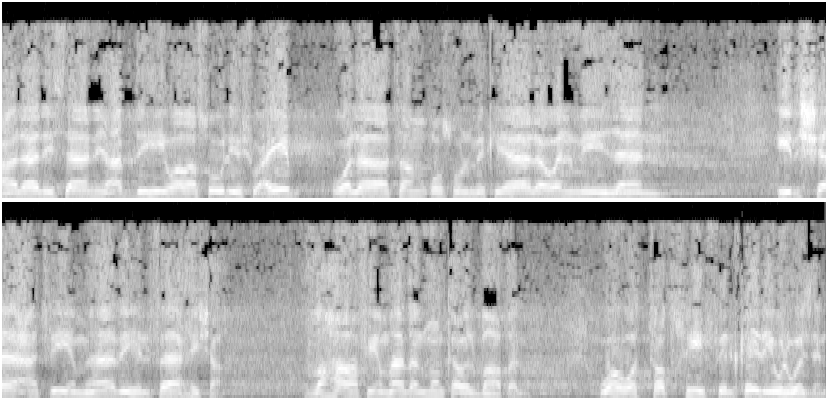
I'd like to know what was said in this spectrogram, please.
على لسان عبده ورسوله شعيب ولا تنقصوا المكيال والميزان. إذ شاعت فيهم هذه الفاحشة ظهر فيهم هذا المنكر الباطل. وهو التطفيف في الكيل والوزن.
